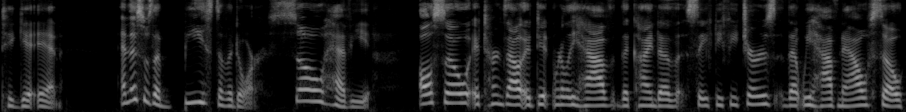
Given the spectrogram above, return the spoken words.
to get in. And this was a beast of a door, so heavy. Also, it turns out it didn't really have the kind of safety features that we have now. So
